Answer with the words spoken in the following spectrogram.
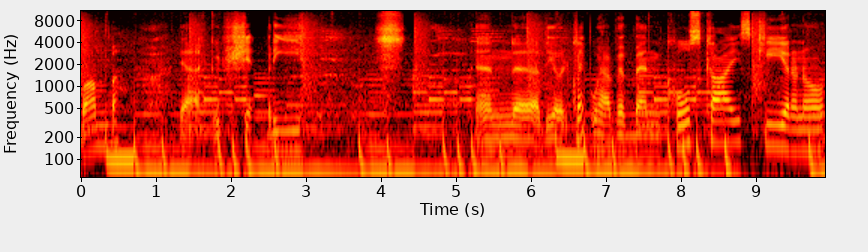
bomb. Yeah, good shit, buddy. And uh, the other clip we have Ben Cool Sky Ski. I don't know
